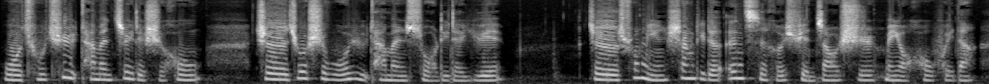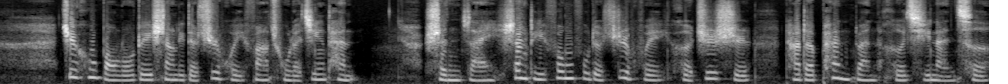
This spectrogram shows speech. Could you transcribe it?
我除去他们罪的时候。”这就是我与他们所立的约。这说明上帝的恩赐和选召是没有后悔的。最后，保罗对上帝的智慧发出了惊叹：身在上帝丰富的智慧和知识，他的判断何其难测，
